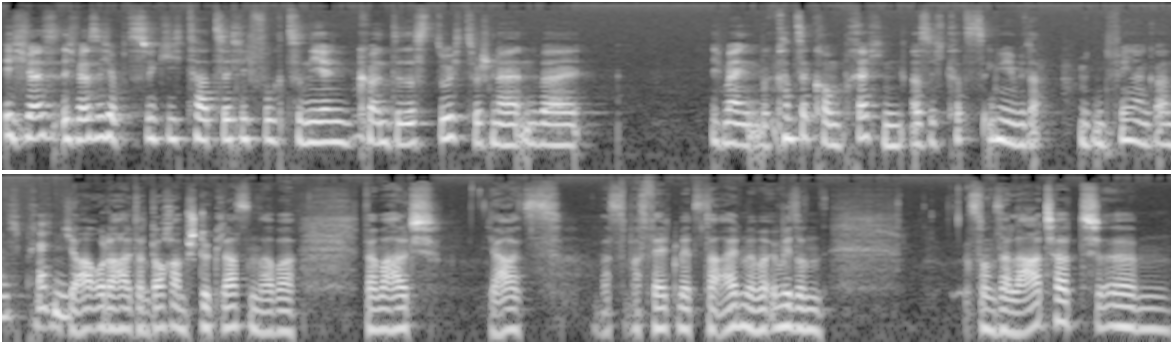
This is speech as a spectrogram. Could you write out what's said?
ich, weiß, ich weiß nicht, ob das wirklich tatsächlich funktionieren könnte, das durchzuschneiden, weil ich meine, man kann es ja kaum brechen. Also ich kann es irgendwie mit, mit den Fingern gar nicht brechen. Ja, oder halt dann doch am Stück lassen. Aber wenn man halt, ja, jetzt, was, was fällt mir jetzt da ein, wenn man irgendwie so ein so einen Salat hat, ähm,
